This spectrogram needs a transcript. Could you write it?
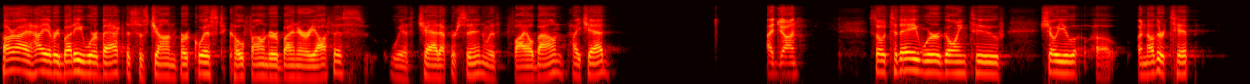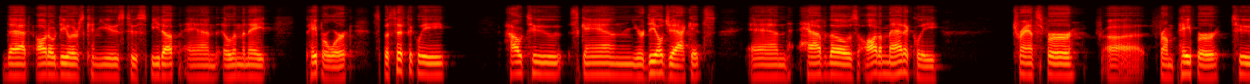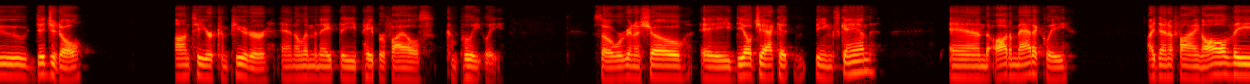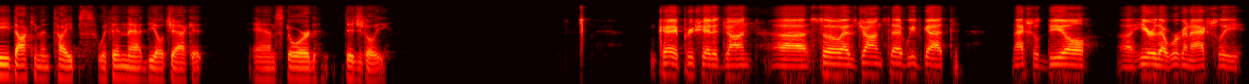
All right, hi everybody. We're back. This is John Berquist, co-founder of Binary Office with Chad Epperson with FileBound. Hi, Chad. Hi, John. So today we're going to show you uh, another tip that auto dealers can use to speed up and eliminate paperwork, specifically how to scan your deal jackets and have those automatically transfer uh, from paper to digital onto your computer and eliminate the paper files completely. So we're going to show a deal jacket being scanned and automatically identifying all the document types within that deal jacket and stored digitally. Okay, appreciate it, John. Uh, so as John said, we've got an actual deal uh, here that we're going to actually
